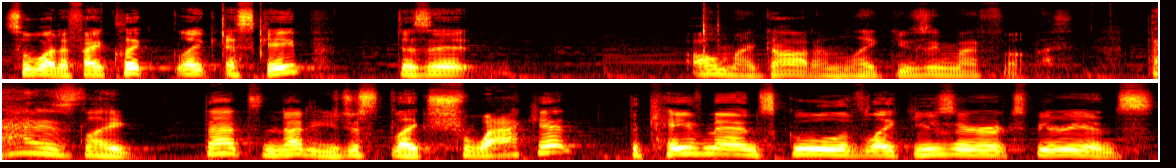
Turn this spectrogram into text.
So what, if I click like escape, does it, oh my God, I'm like using my phone. That is like, that's nutty. You just like schwack it? The caveman school of like user experience.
